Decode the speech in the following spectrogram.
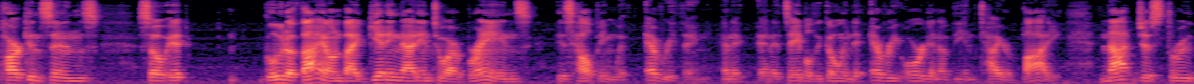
Parkinson's. So it glutathione by getting that into our brains is helping with everything and it and it's able to go into every organ of the entire body not just through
